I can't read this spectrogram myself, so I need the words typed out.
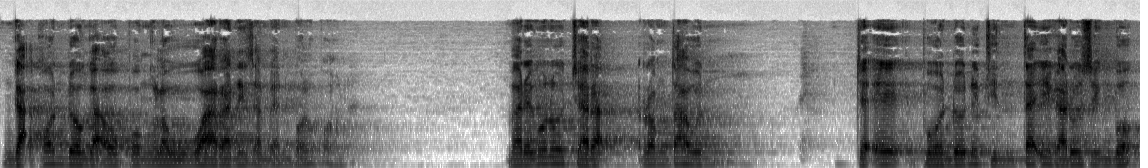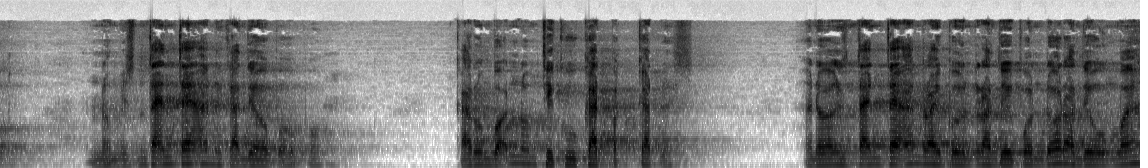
Enggak kondo, enggak opo nglawarane sampean pol-pol. Mari ngono jarak rong tahun Dek bondo ini dintai karo sing mbok nom wis entek-entekan ndek apa-apa. Karo mbok nom digugat pegat wis. Ana wong entek-entekan ra pondo, randu omah,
